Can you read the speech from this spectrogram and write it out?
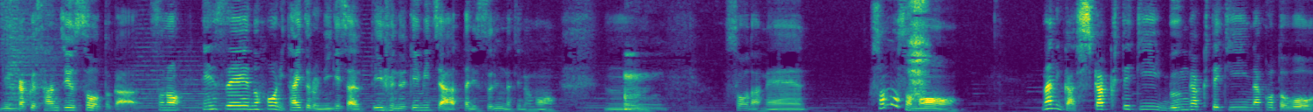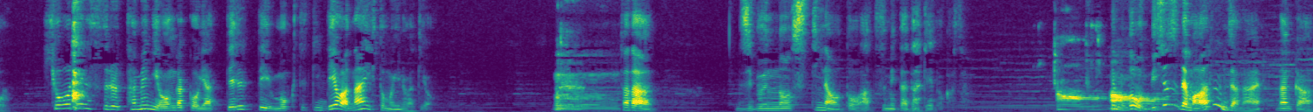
弦楽三重奏とかその編成の方にタイトル逃げちゃうっていう抜け道はあったりするんだけどもうん、うん。そうだね。そもそも何か視覚的文学的なことを表現するために音楽をやってるっていう目的ではない人もいるわけよ。うん。ただ自分の好きな音を集めただけとかさ。あでもどう美術でもあるんじゃない？なんか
